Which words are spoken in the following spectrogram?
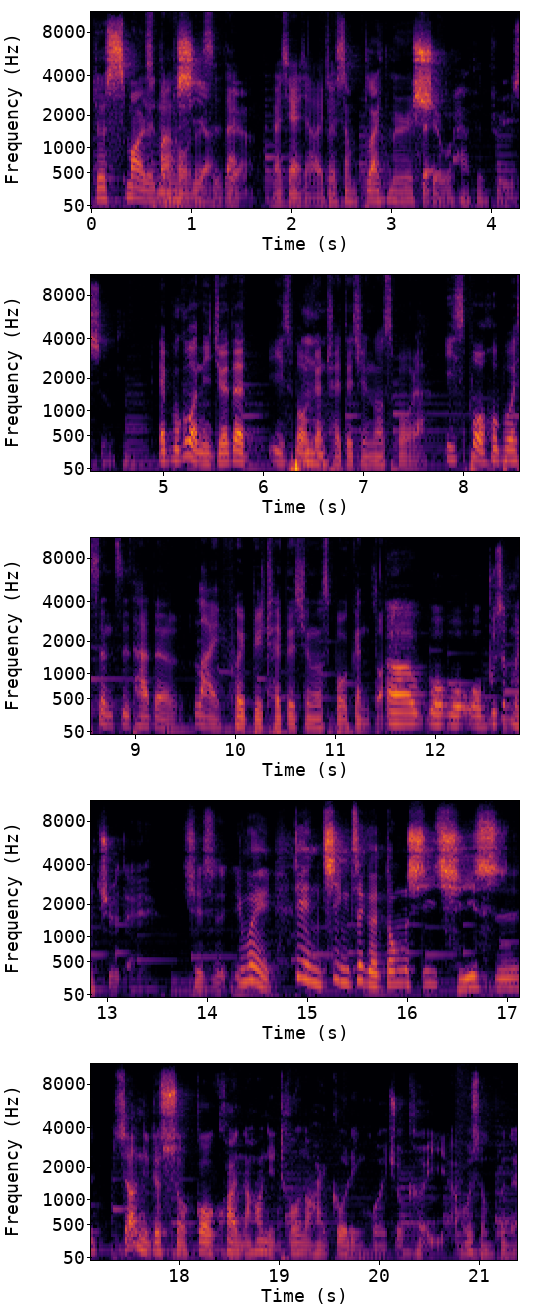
就是 smartphone、的时代。啊、那现在小孩就 some Black Mirror show will happen pretty soon。哎，不过你觉得 e-sport 跟 traditional sport 啦、嗯、，e-sport 会不会甚至它的 life 会比 traditional sport 更短？呃，我我我不这么觉得、欸。其实，因为电竞这个东西，其实只要你的手够快，然后你头脑还够灵活就可以啊。为什么不能？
